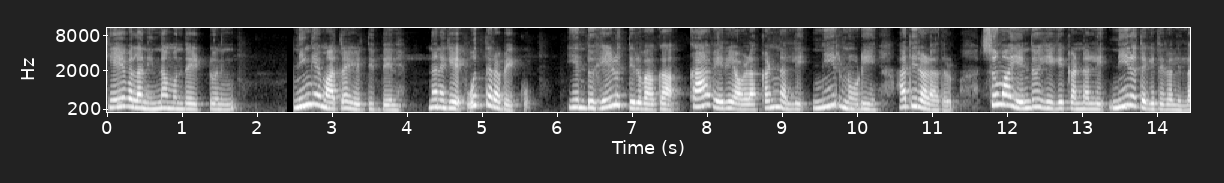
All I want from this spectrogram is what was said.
ಕೇವಲ ನಿನ್ನ ಮುಂದೆ ಇಟ್ಟು ನಿಂಗೆ ಮಾತ್ರ ಹೇಳ್ತಿದ್ದೇನೆ. ನನಗೆ ಉತ್ತರ ಬೇಕು. ಎಂದು ಹೇಳುತ್ತಿರುವಾಗ ಕಾವೇರಿ ಅವಳ ಕಣ್ಣಲ್ಲಿ ನೀರು ನೋಡಿ ಅದಿರಳಾದಳು. ಸುಮ ಎಂದು ಹೀಗೆ ಕಣ್ಣಲ್ಲಿ ನೀರು ತೆಗೆದಿರಲಿಲ್ಲ.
